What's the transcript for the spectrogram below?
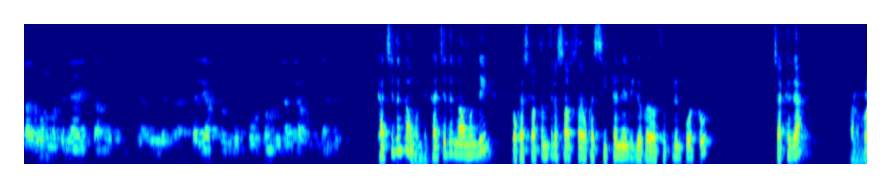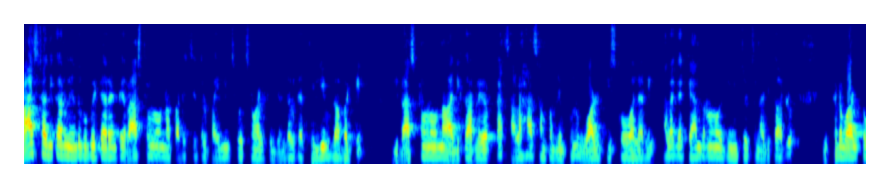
సర్వోన్నత న్యాయస్థానం దర్యాప్తు మీరు కోరుకున్న విధంగా ఉందనిపిస్తుంది. ఖచ్చితంగా ఉంది. ఖచ్చితంగా ఉంది. ఒక స్వతంత్ర సంస్థ ఒక సిట్ అనేది ఒక సుప్రీంకోర్టు చక్కగా రాష్ట్ర అధికారులను ఎందుకు పెట్టారంటే రాష్ట్రంలో ఉన్న పరిస్థితులు పైనుంచి వచ్చిన వాళ్ళకి జనరల్గా తెలియవు కాబట్టి ఈ రాష్ట్రంలో ఉన్న అధికారుల యొక్క సలహా సంప్రదింపును వాళ్ళు తీసుకోవాలని అలాగే కేంద్రంలో నుంచి వచ్చిన అధికారులు ఇక్కడ వాళ్ళతో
